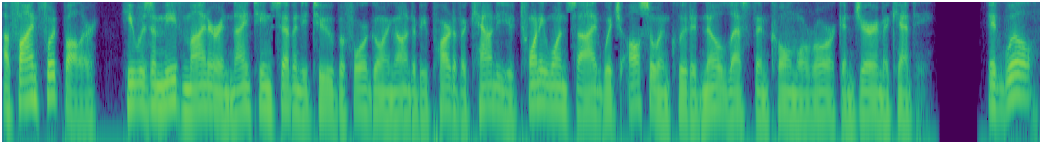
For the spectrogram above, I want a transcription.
A fine footballer, he was a Meath minor in 1972 before going on to be part of a County U21 side which also included no less than Colm O'Rourke and Gerry McEntee. It will,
